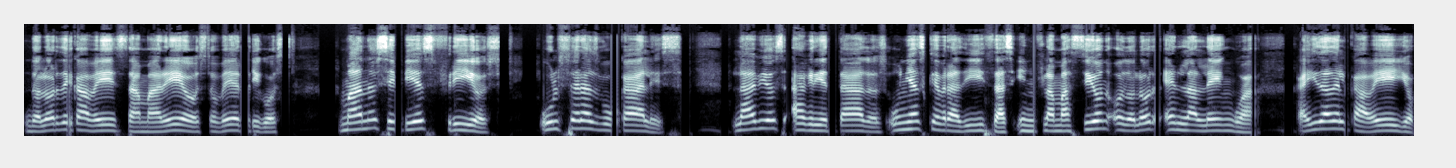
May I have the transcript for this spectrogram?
dolor de cabeza, mareos o vértigos, manos y pies fríos, úlceras bucales, labios agrietados, uñas quebradizas, inflamación o dolor en la lengua, caída del cabello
